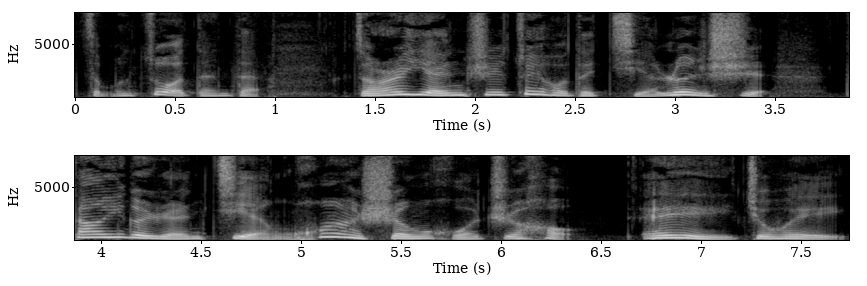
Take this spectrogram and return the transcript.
怎么做等等。总而言之，最后的结论是：当一个人简化生活之后，哎，就会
